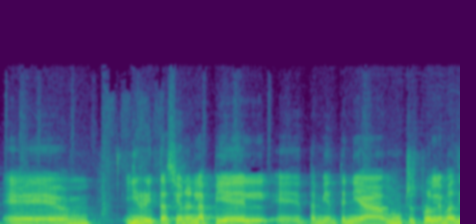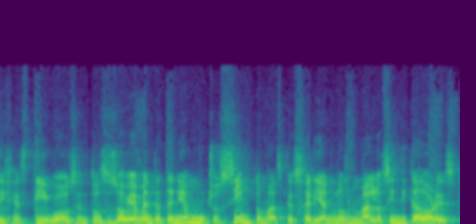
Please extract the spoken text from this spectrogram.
em, irritación en la piel, eh, también tenía muchos problemas digestivos, entonces obviamente tenía muchos síntomas que serían los malos indicadores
